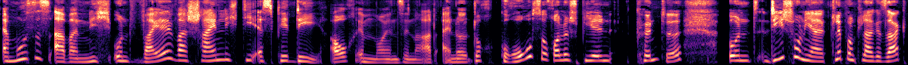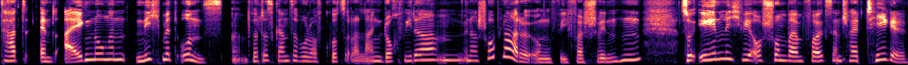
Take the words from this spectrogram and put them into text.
er muss es aber nicht. Und weil wahrscheinlich die SPD auch im neuen Senat eine doch große Rolle spielen könnte und die schon ja klipp und klar gesagt hat, Enteignungen nicht mit uns, wird das Ganze wohl auf kurz oder lang doch wieder hm, in der Schublade irgendwie verschwinden. So ähnlich wie auch schon beim Volksentscheid Tegel.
